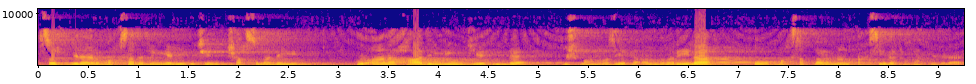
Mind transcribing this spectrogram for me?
sırf birer maksat-ı dünyevi için şahsıma değil, Kur'an'a hadimliğin cihetinde düşman vaziyete almalarıyla o maksatlarının aksiyle tokat yediler.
